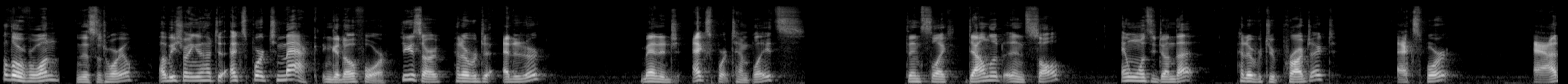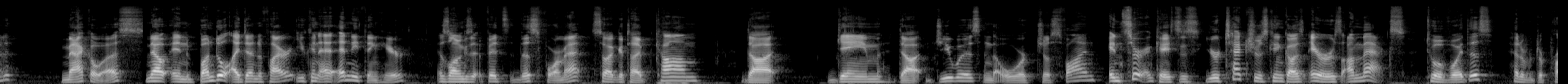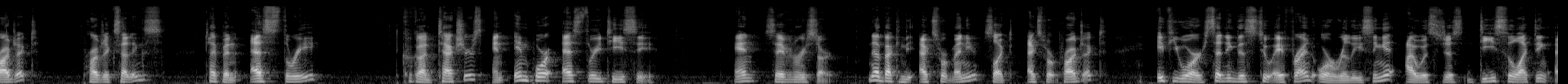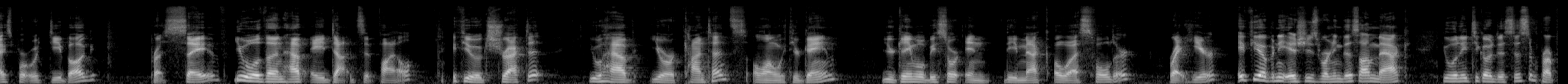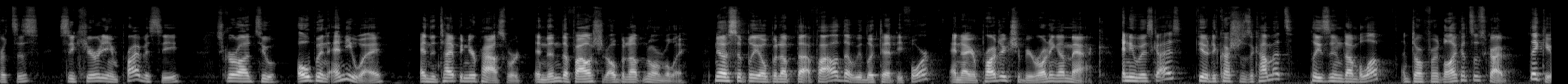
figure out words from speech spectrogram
Hello everyone, in this tutorial, I'll be showing you how to export to Mac in Godot 4. To get started, head over to Editor, Manage Export Templates, then select Download and Install, and once you've done that, head over to Project, Export, Add, Mac OS. Now in Bundle Identifier, you can add anything here, as long as it fits this format, so I could type com dot game.gwiz and that will work just fine. In certain cases, your textures can cause errors on Macs, to avoid this, head over to Project, Project Settings, type in S3, click on Textures, and import S3TC. And save and restart. Now back in the Export menu, select Export Project. If you are sending this to a friend or releasing it, I would suggest deselecting Export with Debug. Press Save. You will then have a .zip file. If you extract it, you will have your contents along with your game. Your game will be stored in the Mac OS folder right here. If you have any issues running this on Mac, you will need to go to System Preferences, Security and Privacy, scroll down to Open Anyway, and then type in your password, and then the file should open up normally. Now simply open up that file that we looked at before, and now your project should be running on Mac. Anyways guys, if you have any questions or comments, please leave them down below, and don't forget to like and subscribe. Thank you.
